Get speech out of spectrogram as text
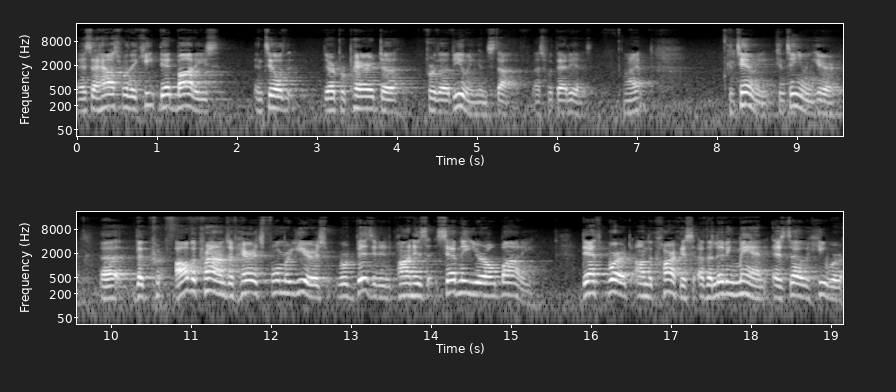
It's a house where they keep dead bodies until they're prepared to, for the viewing and stuff. That's what that is. All right. Continuing, continuing here, uh, the, all the crimes of Herod's former years were visited upon his 70 year old body. Death worked on the carcass of the living man as though he were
